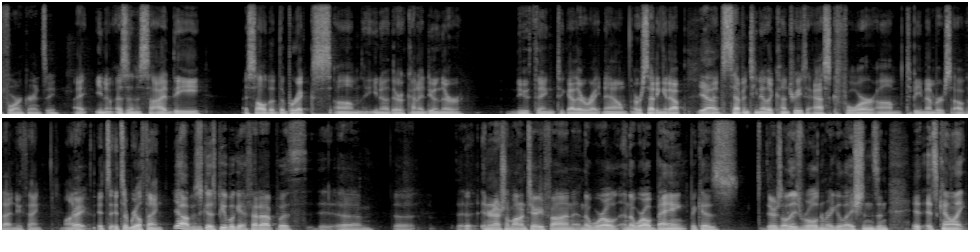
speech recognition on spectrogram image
a foreign currency. I, you know, as an aside, the I saw that the BRICS, um, you know, they're kind of doing their new thing together right now, or setting it up. Yeah. That 17 other countries ask for um, to be members of that new thing. Like, Right. It's it's a real thing. Yeah, it's because people get fed up with the, um, the, the International Monetary Fund and the World and the World Bank because there's all these rules and regulations, and it, it's kind of like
